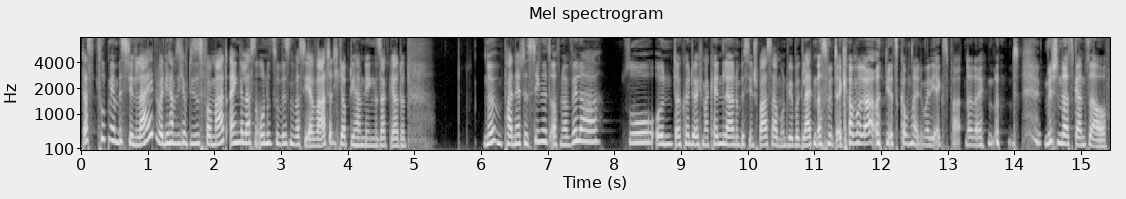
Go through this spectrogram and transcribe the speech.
das tut mir ein bisschen leid, weil die haben sich auf dieses Format eingelassen, ohne zu wissen, was sie erwartet. Ich glaube, die haben denen gesagt, ja, dann ne, ein paar nette Singles auf einer Villa, so, und dann könnt ihr euch mal kennenlernen, ein bisschen Spaß haben und wir begleiten das mit der Kamera. Und jetzt kommen halt immer die Ex-Partner dahin und mischen das Ganze auf.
